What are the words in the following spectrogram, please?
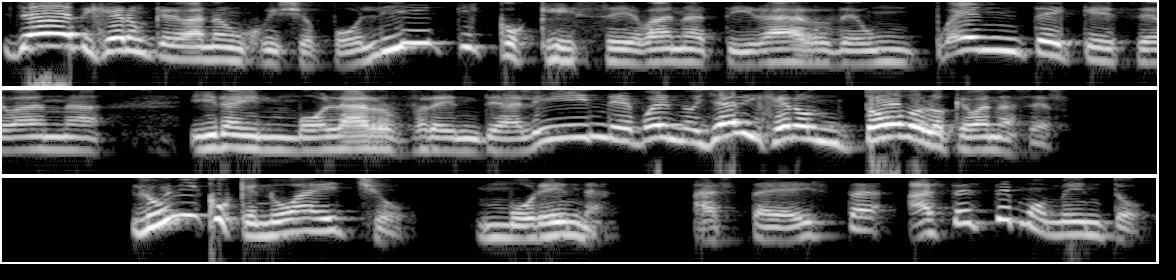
ya dijeron que van a un juicio político, que se van a tirar de un puente, que se van a ir a inmolar frente al INE. Bueno, ya dijeron todo lo que van a hacer. Lo único que no ha hecho Morena hasta, esta, hasta este momento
